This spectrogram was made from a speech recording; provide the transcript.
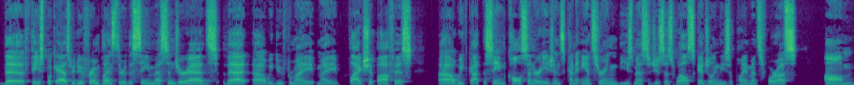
the facebook ads we do for implants they're the same messenger ads that uh, we do for my my flagship office. Uh, we've got the same call center agents kind of answering these messages as well scheduling these appointments for us. Um,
